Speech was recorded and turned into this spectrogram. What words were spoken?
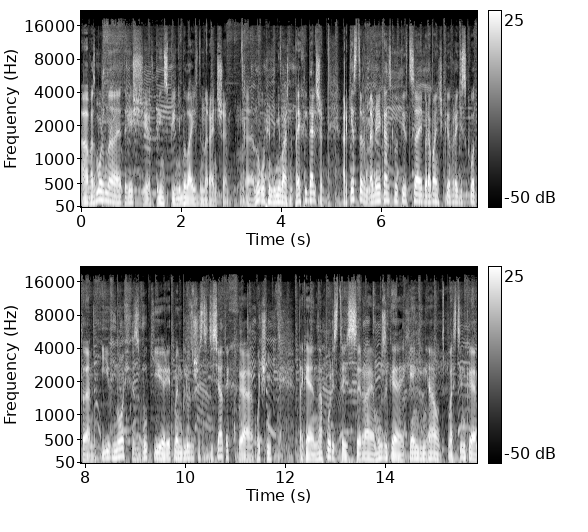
А, возможно, эта вещь, в принципе, не была издана раньше. Ну, в общем-то, неважно. Поехали дальше. Оркестр американского певца и барабанщика Фредди Скотта. И вновь звуки ритм-н-блюза 60-х очень Такая напористая, сырая музыка Hanging Out, пластинка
